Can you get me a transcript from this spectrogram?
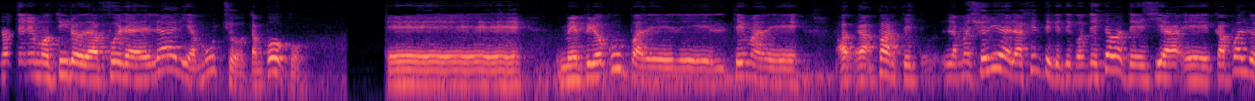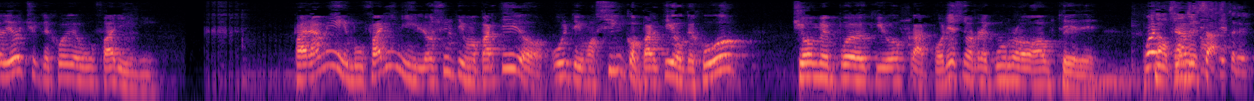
no tenemos tiro de afuera del área, mucho, tampoco. Eh, me preocupa de- del tema de... a- aparte, la mayoría de la gente que te contestaba te decía eh, Capaldo de 8 y que juegue Buffarini. Para mí, Buffarini, los últimos partidos, últimos cinco partidos que jugó, yo me puedo equivocar, por eso recurro a ustedes. No, fue un veces- desastre.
